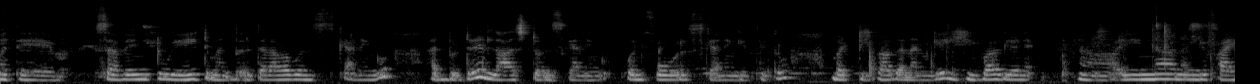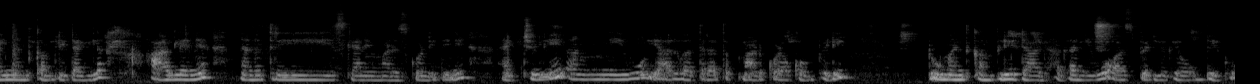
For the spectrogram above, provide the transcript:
ಮತ್ತು ಸೆವೆನ್ ಟು ಏಯ್ಟ್ ಮಂತ್ ಬರುತ್ತಲ್ಲ, ಅವಾಗ ಒಂದು ಸ್ಕ್ಯಾನಿಂಗು ಅದು ಬಿಟ್ಟರೆ ಲಾಸ್ಟ್ ಒಂದು ಸ್ಕ್ಯಾನಿಂಗು ಒಂದು ಫೋರ್ ಸ್ಕ್ಯಾನಿಂಗ್ ಇರ್ತಿತ್ತು. ಬಟ್ ಇವಾಗ ನನಗೆ ಇವಾಗಲೇ ಇನ್ನೂ ನನಗೆ ಫೈವ್ ಮಂತ್ ಕಂಪ್ಲೀಟ್ ಆಗಿಲ್ಲ. ಆಗಲೇ ನಾನು ತ್ರೀ ಸ್ಕ್ಯಾನಿಂಗ್ ಮಾಡಿಸ್ಕೊಂಡಿದ್ದೀನಿ. ಆ್ಯಕ್ಚುಲಿ ನೀವು ಯಾರು ಆ ಥರ ತಪ್ಪು ಮಾಡ್ಕೊಳಕ್ಕೆ ಹೋಗಬೇಡಿ. ಟೂ ಮಂತ್ ಕಂಪ್ಲೀಟ್ ಆದಾಗ ನೀವು ಹಾಸ್ಪಿಟ್ಲಿಗೆ ಹೋಗಬೇಕು.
